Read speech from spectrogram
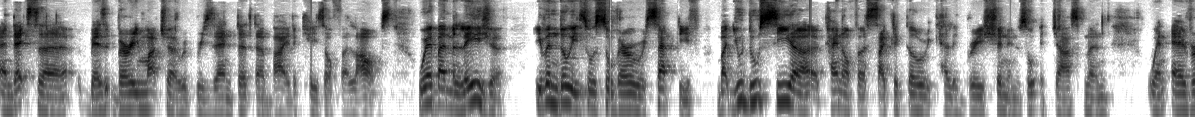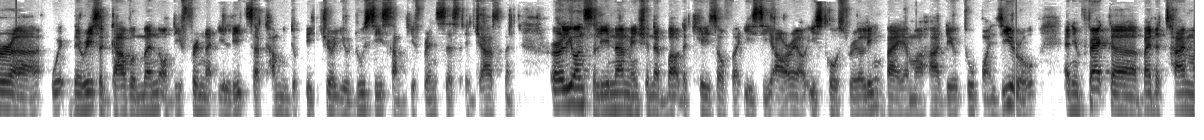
And that's uh, very much uh, represented uh, by the case of uh, Laos, whereby Malaysia, even though it's also very receptive, but you do see a kind of a cyclical recalibration and so adjustment whenever uh, there is a government or different uh, elites are coming to picture, you do see some differences, adjustment. Early on, Selina mentioned about the case of uh, ECRL, East Coast Rail Link by uh, Mahathir 2.0. And in fact, uh, by the time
